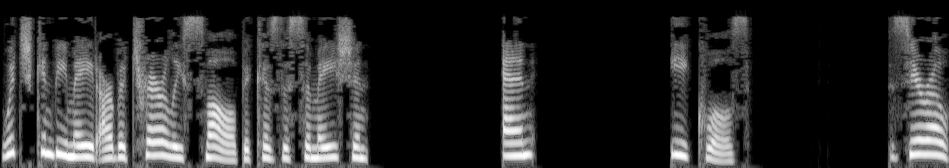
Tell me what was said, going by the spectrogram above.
which can be made arbitrarily small because the summation n equals zero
